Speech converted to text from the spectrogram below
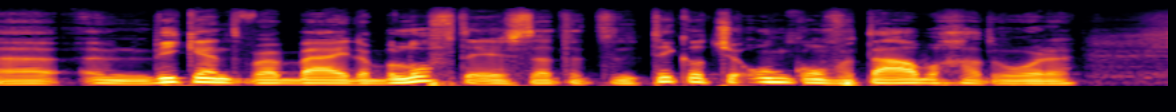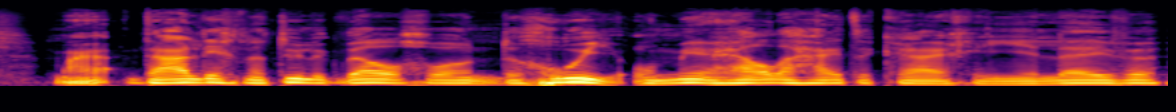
Uh, een weekend waarbij de belofte is dat het een tikkeltje oncomfortabel gaat worden. Maar daar ligt natuurlijk wel gewoon de groei om meer helderheid te krijgen in je leven.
